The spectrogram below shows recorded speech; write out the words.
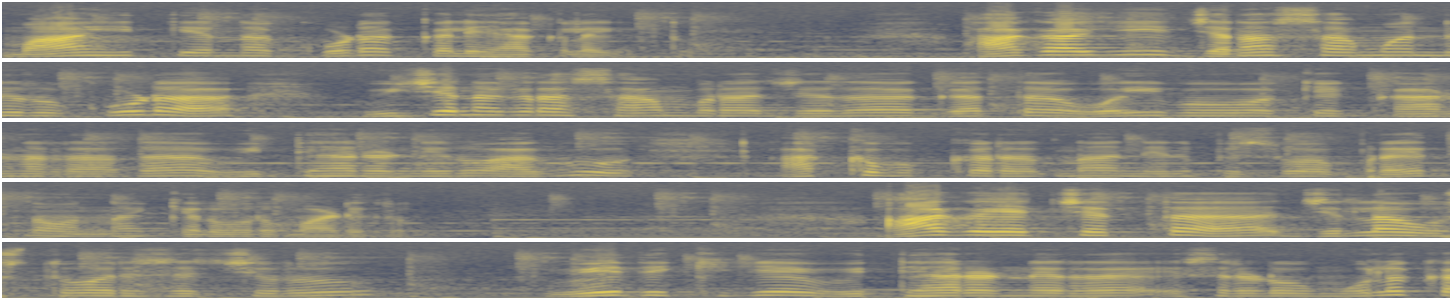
ಮಾಹಿತಿಯನ್ನು ಕೂಡ ಕಲೆ ಹಾಕಲಾಗಿತ್ತು. ಹಾಗಾಗಿ ಜನಸಾಮಾನ್ಯರು ಕೂಡ ವಿಜಯನಗರ ಸಾಮ್ರಾಜ್ಯದ ಗತ ವೈಭವಕ್ಕೆ ಕಾರಣರಾದ ವಿದ್ಯಾರಣ್ಯರು ಹಾಗೂ ಅಕ್ಕಬುಕ್ಕರನ್ನು ನೆನಪಿಸುವ ಪ್ರಯತ್ನವನ್ನು ಕೆಲವರು ಮಾಡಿದರು. ಆಗ ಎಚ್ಚೆತ್ತ ಜಿಲ್ಲಾ ಉಸ್ತುವಾರಿ ಸಚಿವರು ವೇದಿಕೆಗೆ ವಿದ್ಯಾರಣ್ಯರ ಹೆಸರಿಡುವ ಮೂಲಕ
